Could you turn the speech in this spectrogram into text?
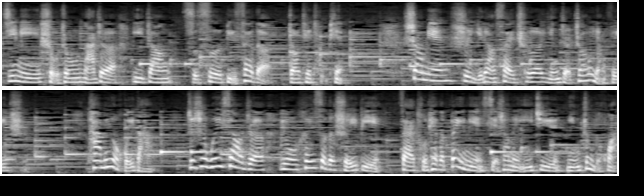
吉米手中拿着一张此次比赛的招贴图片，上面是一辆赛车迎着朝阳飞驰。他没有回答，只是微笑着用黑色的水笔在图片的背面写上了一句凝重的话：“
